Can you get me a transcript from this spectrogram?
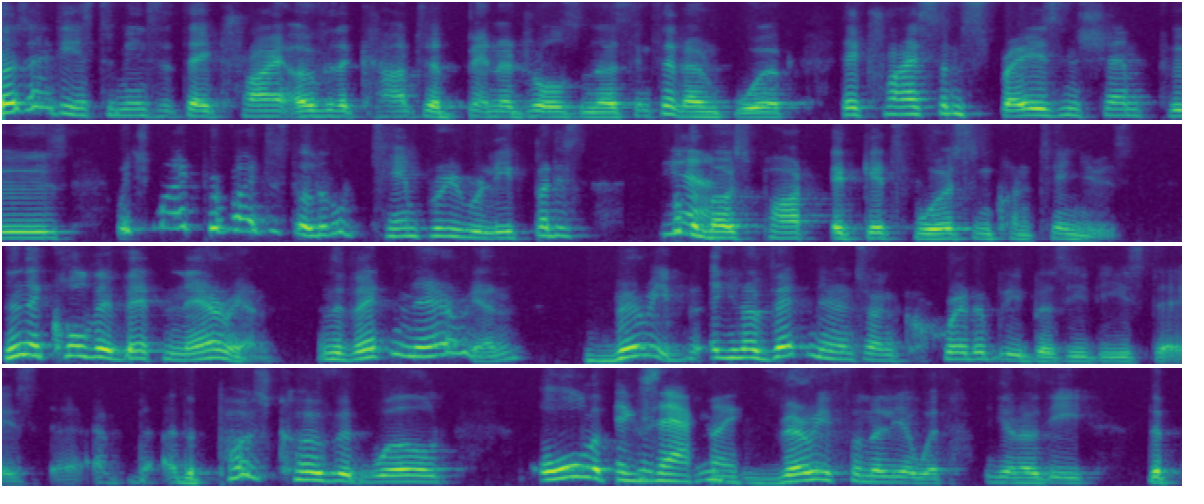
those antihistamines that they try over the counter, Benadryls and those things, they don't work. They try some sprays and shampoos, which might provide just a little temporary relief, but for yeah. the most part, it gets worse and continues. Then they call their veterinarian, and the veterinarian, very, you know, veterinarians are incredibly busy these days. Uh, the post-COVID world, all the exactly very familiar with, you know, the the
